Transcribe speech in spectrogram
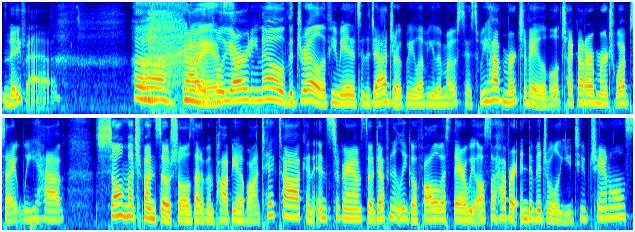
They fast. Guys, Anyways. well, you already know the drill. If you made it to the dad joke, we love you the mostest. We have merch available. Check out our merch website. We have so much fun socials that have been popping up on TikTok and Instagram. So definitely go follow us there. We also have our individual YouTube channels.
